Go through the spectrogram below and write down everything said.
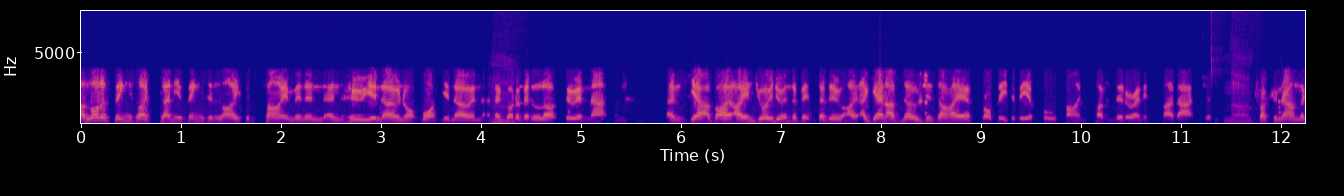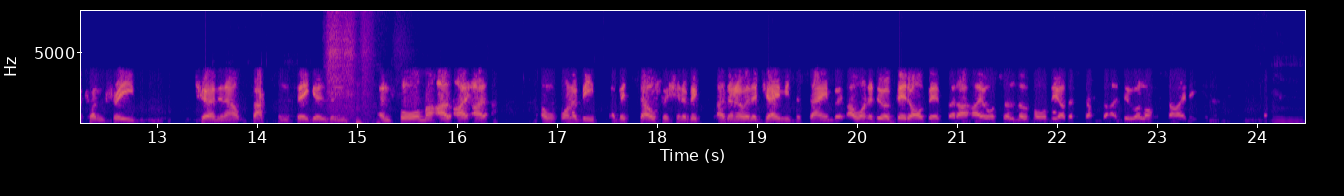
a lot of things, like plenty of things in life, it's timing and, and who you know, not what you know. And, and mm. I got a bit of luck doing that. And, and yeah, I, I enjoy doing the bits I do. I, again, I've no desire probably to be a full time pundit or anything like that. Just no. trucking around the country, churning out facts and figures and, and form. I, I, I, want to be a bit selfish and a bit, I don't know whether Jamie's the same, but I want to do a bit of it. But I, I also love all the other stuff that I do alongside it. You know? Mm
